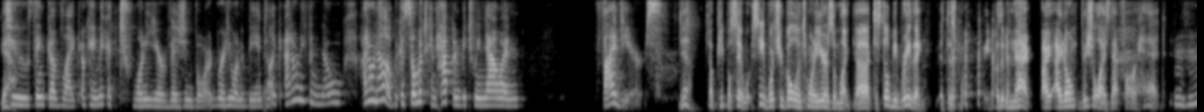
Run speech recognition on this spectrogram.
Yeah. to think of like, okay, make a 20 year vision board. Where do you want to be until like, I don't even know. I don't know because so much can happen between now and five years. Yeah. No, people say, "Well, Steve, what's your goal in 20 years? I'm like, uh, to still be breathing at this point. I mean, other than that, I, I don't visualize that far ahead. Mm-hmm.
